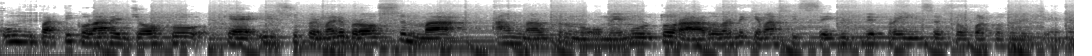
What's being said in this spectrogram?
un particolare gioco che è il Super Mario Bros, ma ha un altro nome, molto raro, dovrebbe chiamarsi Save the Princess o qualcosa del genere.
